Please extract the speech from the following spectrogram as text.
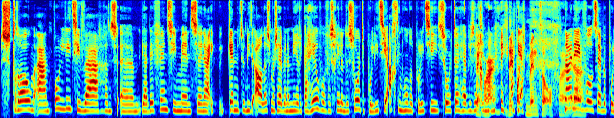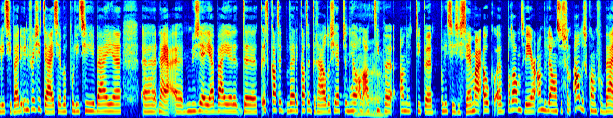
stroom aan politiewagens, uh, ja, defensiemensen. Nou, ik, ik, ken natuurlijk niet alles, maar ze hebben in Amerika heel veel verschillende soorten politie. 1800 politiesoorten hebben ze Echt in? Amerika. Departementen ja. of... Uh, nou nee, ja. bijvoorbeeld ze hebben politie bij de universiteit. Ze hebben politie bij uh, uh, nou ja, musea, bij, de, het kathed bij de kathedraal. Dus je hebt een heel Ah. ander, type, ander type politiesysteem. Maar ook brandweer, ambulances, van alles kwam voorbij.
